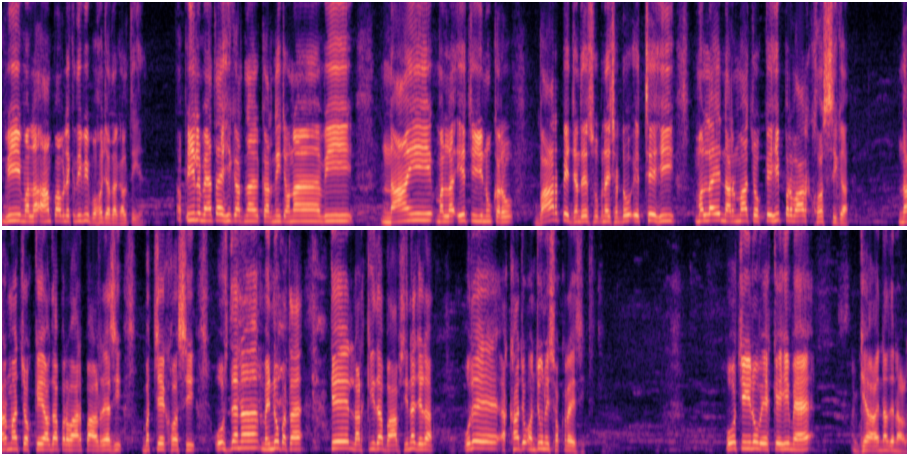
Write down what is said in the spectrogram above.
ਵੀ ਮਤਲਬ ਆਮ ਪਬਲਿਕ ਦੀ ਵੀ ਬਹੁਤ ਜ਼ਿਆਦਾ ਗਲਤੀ ਹੈ। ਅਪੀਲ ਮੈਂ ਤਾਂ ਇਹੀ ਕਰਨਾ, ਕਰਨੀ ਚਾਹੁੰਦਾ ਵੀ ਨਾ ਹੀ ਮਤਲਬ ਇਹ ਚੀਜ਼ ਨੂੰ ਕਰੋ, ਬਾਹਰ ਭੇਜਣ ਦੇ ਸੁਪਨੇ ਛੱਡੋ, ਇੱਥੇ ਹੀ ਮਤਲਬ ਇਹ ਨਰਮਾ ਚੁੱਕ ਕੇ ਹੀ ਪਰਿਵਾਰ ਖੁਸ਼ ਸੀਗਾ। ਨਰਮਾ ਚੁੱਕ ਕੇ ਆਪਦਾ ਪਰਿਵਾਰ ਪਾਲ ਰਿਹਾ ਸੀ, ਬੱਚੇ ਖੁਸ਼ ਸੀ। ਉਸ ਦਿਨ ਮੈਨੂੰ ਪਤਾ ਕਿ ਲੜਕੀ ਦਾ ਬਾਪ ਸੀ ਨਾ ਜਿਹੜਾ, ਉਹਦੇ ਅੱਖਾਂ 'ਚੋਂ ਅੰਜੂ ਨਹੀਂ ਸੁੱਕ ਰਹੇ ਸੀ। ਉਹ ਚੀਜ਼ ਨੂੰ ਵੇਖ ਕੇ ਹੀ ਮੈਂ ਗਿਆ ਇਹਨਾਂ ਦੇ ਨਾਲ।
